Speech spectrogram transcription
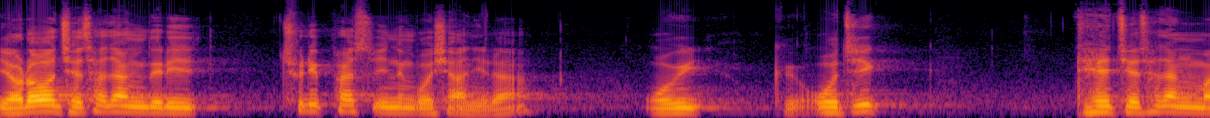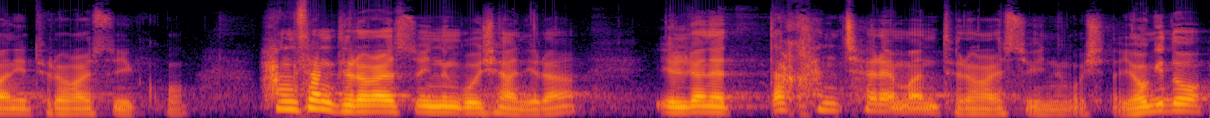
여러 제사장들이 출입할 수 있는 곳이 아니라 그 오직 대제사장만이 들어갈 수 있고 항상 들어갈 수 있는 곳이 아니라 1년에 딱 한 차례만 들어갈 수 있는 곳이다. 여기도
